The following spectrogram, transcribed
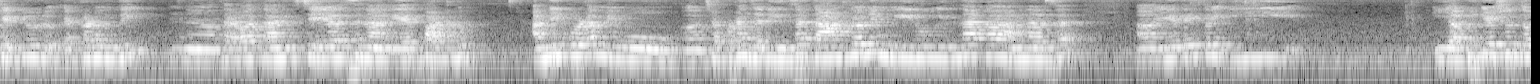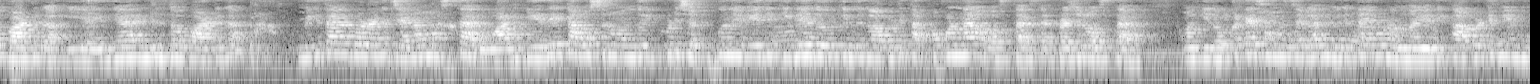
షెడ్యూల్ ఎక్కడుంది తర్వాత దానికి చేయాల్సిన ఏర్పాట్లు అన్ని కూడా మేము చెప్పడం జరిగింది. సార్ దాంట్లోనే మీరు ఇందాక అన్నారు సార్ ఏదైతే ఈ ఈ అప్లికేషన్తో పాటుగా ఈ ఐదు గ్యారెంటీలతో పాటుగా మిగతా కూడా జనం వస్తారు. వాళ్ళకి ఏదైతే అవసరం ఉందో ఇప్పుడు చెప్పుకునే వేదిక ఇదే దొరికింది కాబట్టి తప్పకుండా వస్తారు సార్ ప్రజలు వస్తారు. మాకు ఇది ఒక్కటే సమస్య కాదు మిగతా కూడా ఉన్నాయని కాబట్టి మేము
